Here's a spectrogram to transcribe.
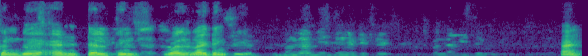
convey and tell things while writing. दूसरी है। पंद्रह बीस दिन में डिट्रेक्ट पंद्रह बीस दिन And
